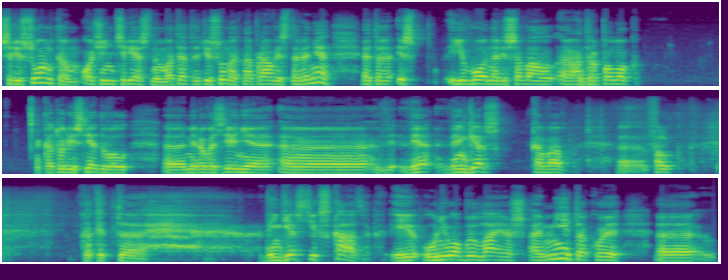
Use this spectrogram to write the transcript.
с рисунком, очень интересным. Вот этот рисунок на правой стороне, это его нарисовал антрополог который исследовал мировоззрение венгерского как это венгерских сказок. И у него был Лайош Ами, такой э,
